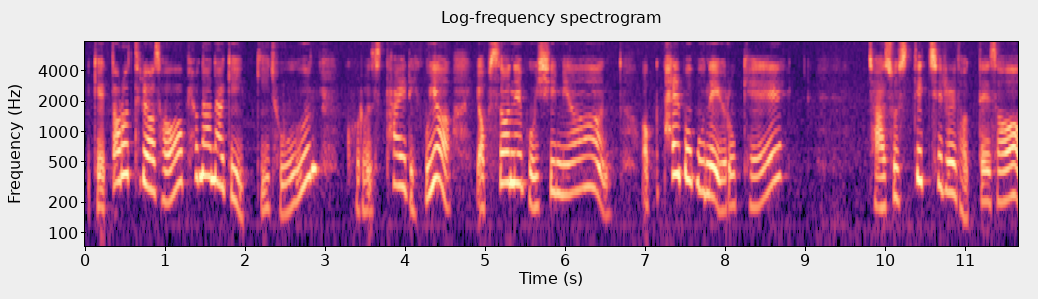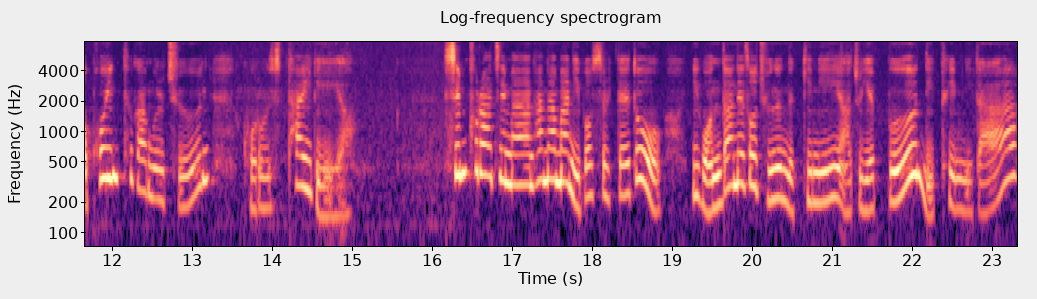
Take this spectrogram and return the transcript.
이렇게 떨어뜨려서 편안하게 입기 좋은 그런 스타일이고요. 옆선에 보시면 어, 팔 부분에 이렇게 자수 스티치를 덧대서 포인트감을 준 그런 스타일이에요. 심플하지만 하나만 입었을 때도 이 원단에서 주는 느낌이 아주 예쁜 니트입니다.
